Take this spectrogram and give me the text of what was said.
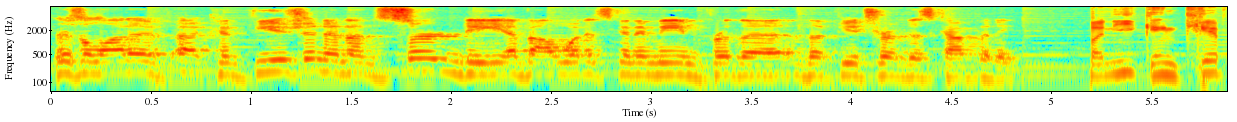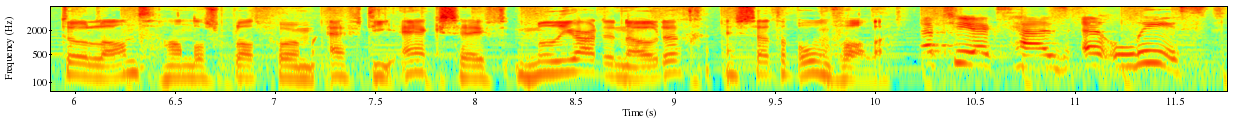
there's a lot of uh, confusion and uncertainty about what it's going to mean for the, the future of this company. Paniek in cryptoland. Handelsplatform FTX heeft miljarden nodig en staat op omvallen. FTX has at least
